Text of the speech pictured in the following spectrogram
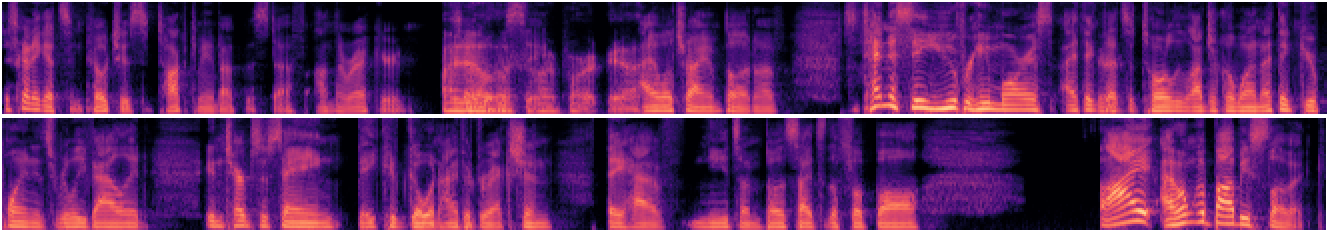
just gotta get some coaches to talk to me about this stuff on the record. I So know we'll that's see. the hard part. Yeah. I will try and pull it off. So Tennessee, you for Raheem Morris, I think Sure. that's a totally logical one. I think your point is really valid in terms of saying they could go in either direction. They have needs on both sides of the football. I I went with Bobby Slowik,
